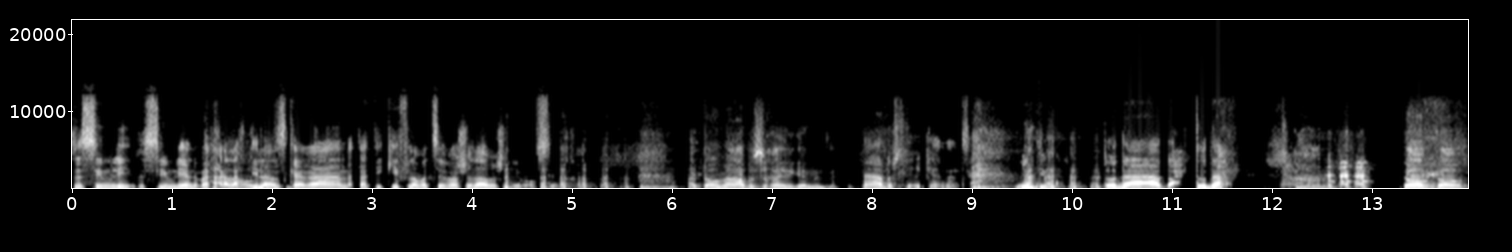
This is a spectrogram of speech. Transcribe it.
זה- סמלי, זה סמלי. אני אומר לך, הלכתי אוקיי, לאזכרה, נתתי כיף למצבה של אבא שלי, רוב שמחה. אתה אומר, אבא שלך ארגן את זה. אבא שלי ארגן את זה, בדיוק. תודה, אבא, תודה. טוב, טוב.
